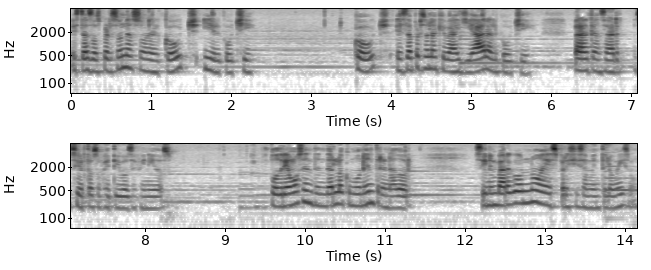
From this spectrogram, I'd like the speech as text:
Estas dos personas son el coach y el coachee. Coach es la persona que va a guiar al coachee para alcanzar ciertos objetivos definidos. Podríamos entenderlo como un entrenador, sin embargo no es precisamente lo mismo,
